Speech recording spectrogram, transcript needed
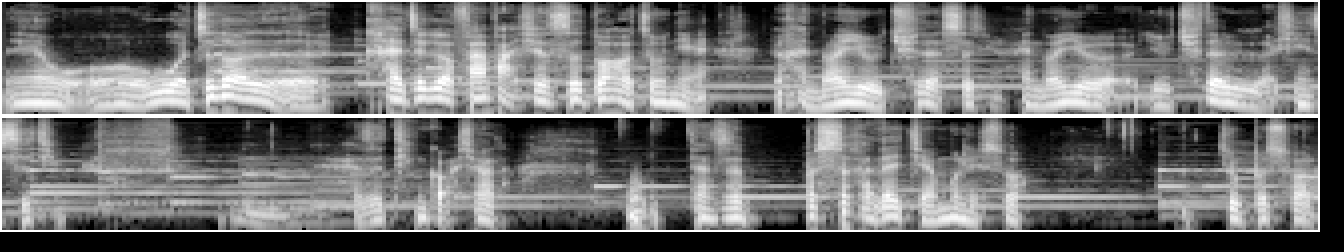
因为我我知道开这个反法西斯多少周年，有很多有趣的事情，很多有有趣的恶心事情，嗯，还是挺搞笑的，但是不适合在节目里说，就不说了。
